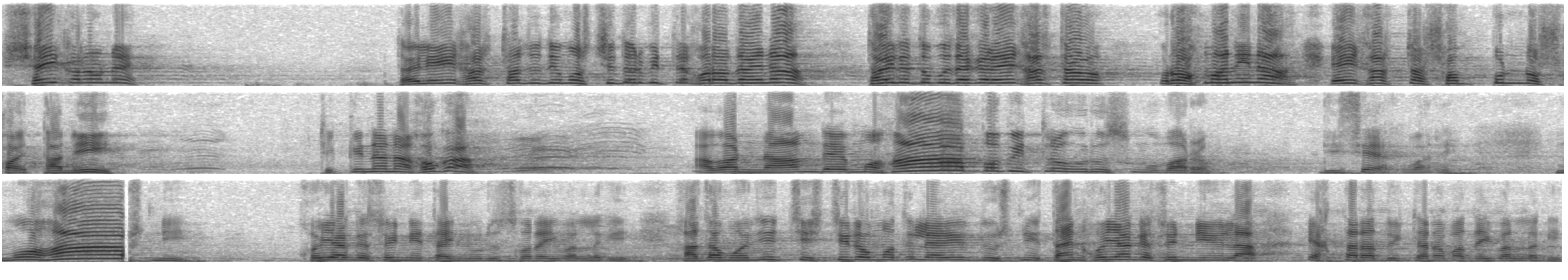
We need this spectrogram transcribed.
সেই কারণে। তাইলে এই কাজটা যদি মসজিদের ভিতরে করা যায় না, তাইলে তো বোঝা গেল এই কাজটা রহমানি না। এই কাজটা সম্পূর্ণ শয়তানি। ঠিক কিনা না হোকা আবার নাম দে, মহাপবিত্র উরুস মুবারক দিছে একবারে মহানি হইয়া গেছই নি তাই উরুস করাইবার লাগি। খাজা মসজিদ চিস্তির মতিল দুষ্নি তাই হইয়া গেছই নিলা একতারা দুইতারা বাতাইবার লাগে।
